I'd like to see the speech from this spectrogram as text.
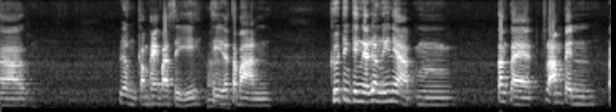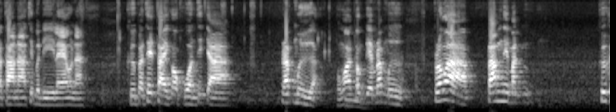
อ่า เรื่องกำแพงภาษีอ่าที่รัฐบาล คือจริง ๆ ในเรื่องนี้เนี่ยอืมตั้งแต่ทรัมป์เป็นประธานาธิบดีแล้วนะ คือประเทศไทยก็ควรที่จะรับมืออะผมว่าต้องเตรียมรับมือ เพราะว่าทรัมป์นี่มันคือใค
